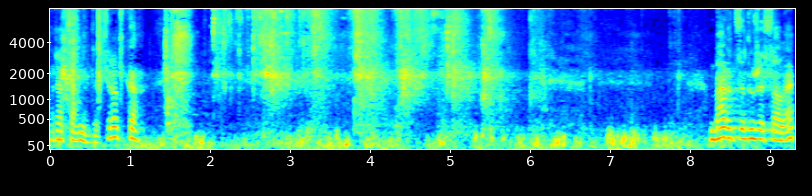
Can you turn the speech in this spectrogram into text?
Wracamy do środka. Bardzo duże sale.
